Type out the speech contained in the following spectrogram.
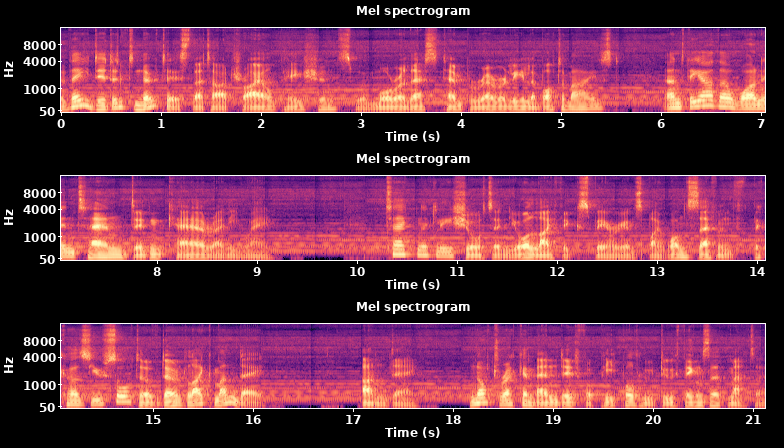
they didn't notice that our trial patients were more or less temporarily lobotomized, and the other 1 in 10 didn't care anyway. Technically shorten your life experience by one seventh because you sort of don't like Monday. Unday. Not recommended for people who do things that matter.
